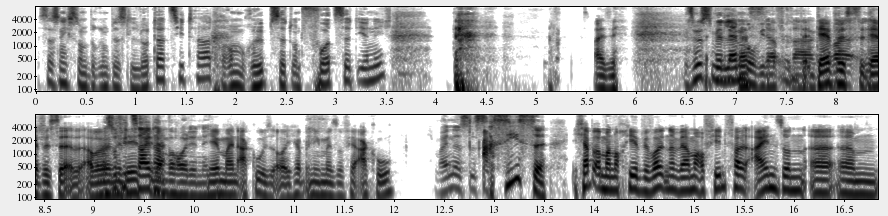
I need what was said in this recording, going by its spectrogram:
Ist das nicht so ein berühmtes Luther-Zitat? Warum rülpset und furzet ihr nicht? Das weiß ich. Jetzt müssen wir Lembo Das- wieder fragen. Der wüsste, der wüsste, aber so viel Zeit haben wir heute nicht. Nee, mein Akku ist auch, ich habe nicht mehr so viel Akku. Ich meine, es ist Ach, siehste, ich habe aber noch hier, wir wollten, wir haben auf jeden Fall ein so ein, äh, ähm,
